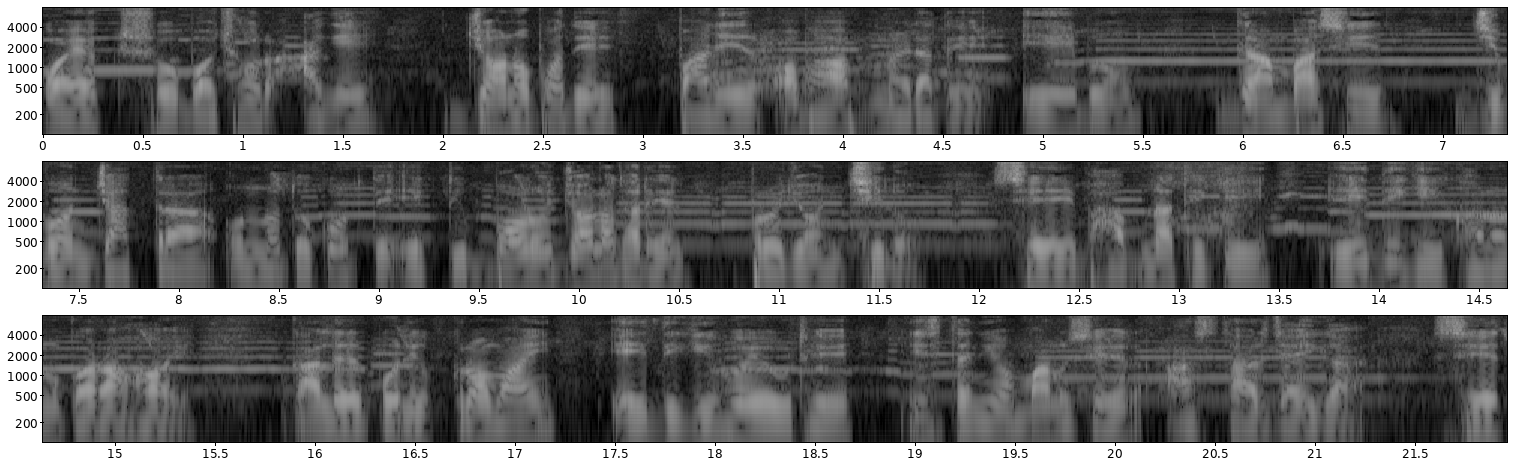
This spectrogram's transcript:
কয়েকশো বছর আগে জনপদে পানির অভাব মেটাতে এবং গ্রামবাসীর জীবনযাত্রা উন্নত করতে একটি বড় জলাধারের প্রয়োজন ছিল। সেই ভাবনা থেকেই এই দিঘি খনন করা হয়। কালের পরিক্রমায় এই দিঘি হয়ে ওঠে স্থানীয় মানুষের আস্থার জায়গা। সেচ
